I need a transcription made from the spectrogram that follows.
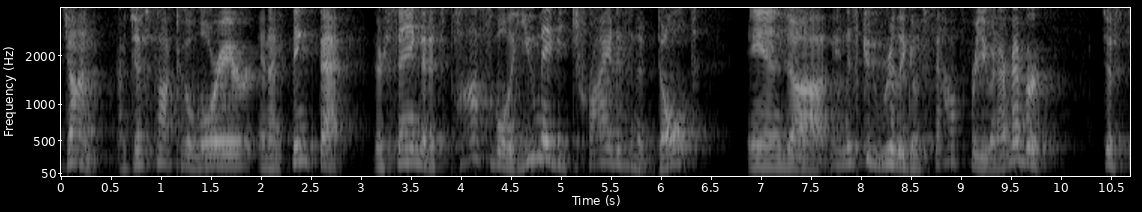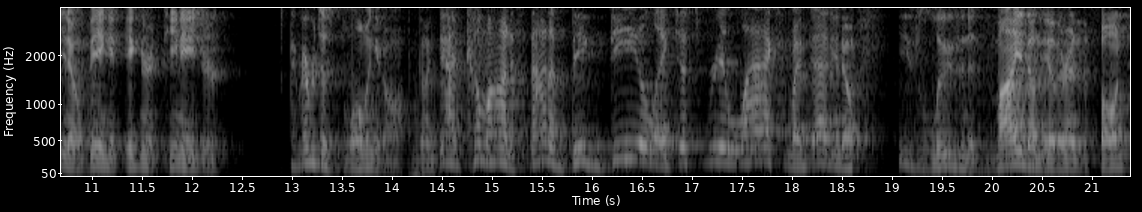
John, I just talked to the lawyer, and I think that they're saying that it's possible that you may be tried as an adult, and uh, man, this could really go south for you. And I remember just, you know, being an ignorant teenager, I remember just blowing it off and going, Dad, come on, it's not a big deal. Like, just relax. And my dad, you know, he's losing his mind on the other end of the phone.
